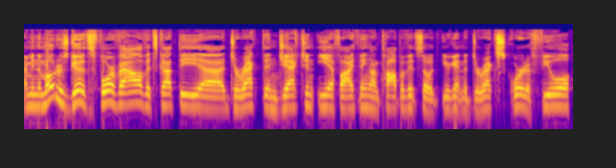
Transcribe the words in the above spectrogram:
I mean, the motor's good. It's four valve. It's got the uh, direct injection EFI thing on top of it, so you're getting a direct squirt of fuel.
